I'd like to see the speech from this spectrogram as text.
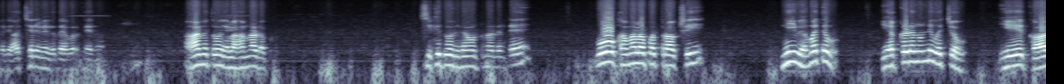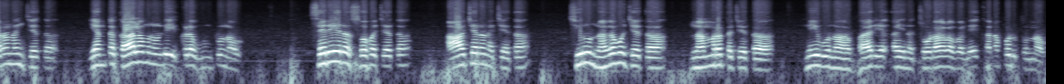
మరి ఆశ్చర్యమే కదా ఎవరికైనా. ఆమెతో ఇలా అన్నాడు అప్పుడు. సిక్కిద్వజుడు ఏమంటున్నాడంటే ఓ కమలపత్రాక్షి నీవెవతవు ఎక్కడి నుండి వచ్చావు? ఏ కారణం చేత? ఎంతకాలం నుండి ఇక్కడ ఉంటున్నావు? శరీర శోభ చేత ఆచరణ చేత చిరు నగము చేత నమ్రత చేత నీవు నా భార్య అయిన చూడాల వలె కనపడుతున్నావు.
